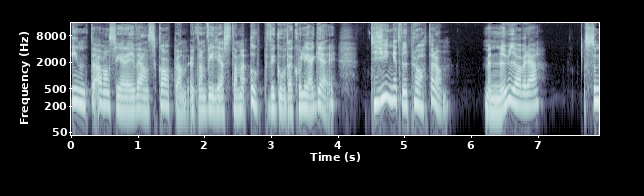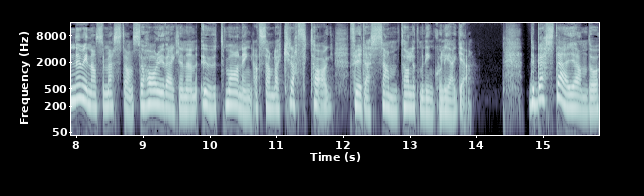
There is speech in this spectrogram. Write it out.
inte avancera i vänskapen utan vilja stanna upp vid goda kollegor, det är ju inget vi pratar om. Men nu gör vi det. Så nu innan semestern så har du ju verkligen en utmaning att samla krafttag för det där samtalet med din kollega. Det bästa är ju ändå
